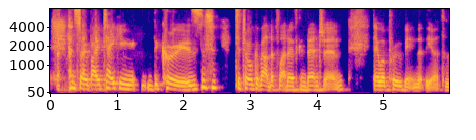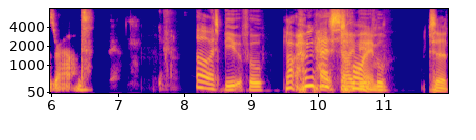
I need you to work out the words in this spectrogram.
and so by taking the cruise to talk about the flat earth convention, they were proving that the earth was round. Oh, that's beautiful. Like, who has so time beautiful. to,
